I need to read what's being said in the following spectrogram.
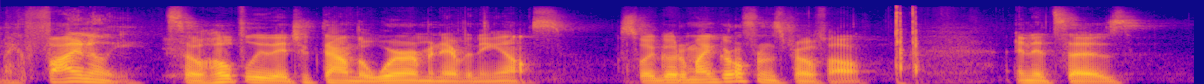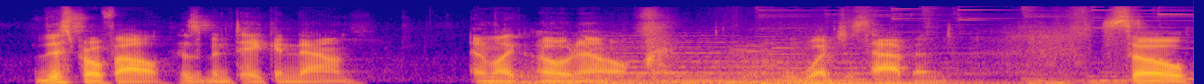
Like, finally. So hopefully they took down the worm and everything else. So I go to my girlfriend's profile and it says, this profile has been taken down. And I'm like, oh no, what just happened? So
